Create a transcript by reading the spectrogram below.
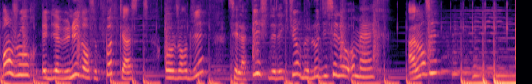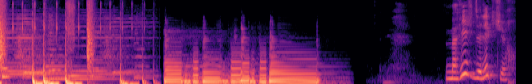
Bonjour et bienvenue dans ce podcast. Aujourd'hui, c'est la fiche de lecture de l'Odyssée de Homère. Allons-y Ma fiche de lecture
